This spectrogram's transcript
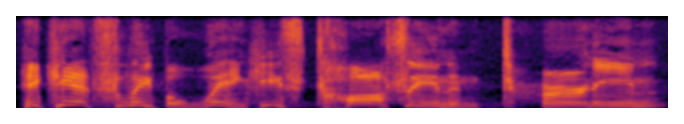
He can't sleep a wink. He's tossing and turning.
